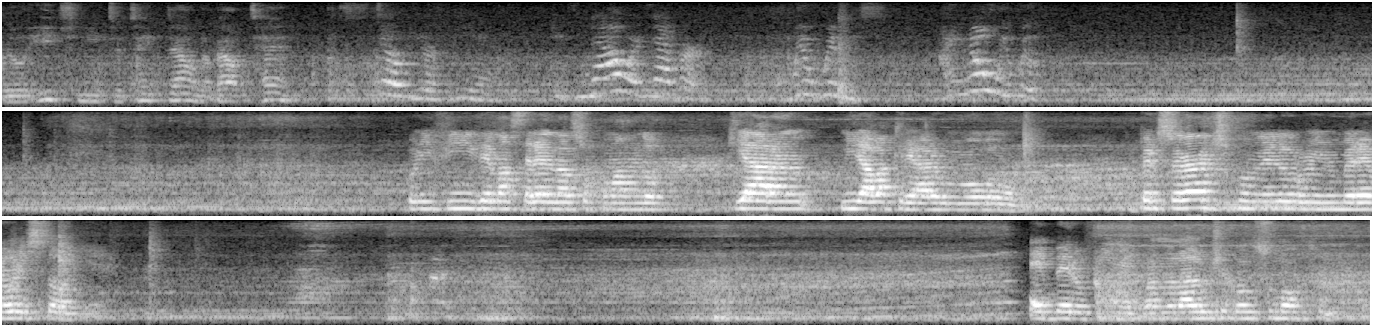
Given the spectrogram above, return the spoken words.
We'll each need to take down about ten. Stow your fear. It's now or never. We'll win this. I know we will. Con infinite masterelle al suo comando, Chiara mirava a creare un nuovo mondo. I personaggi con le loro innumerevoli storie. Ebbero fine quando la luce consumò tutto.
